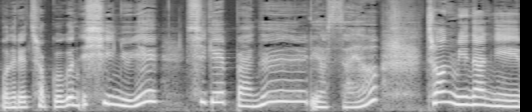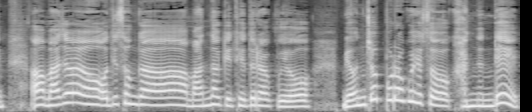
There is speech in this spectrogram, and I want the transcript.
오늘의 첫 곡은 신유의 시계바늘이었어요. 전미나님, 아, 맞아요. 어디선가 만나게 되더라고요. 면접 보라고 해서 갔는데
